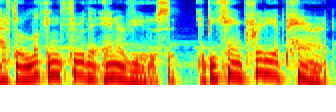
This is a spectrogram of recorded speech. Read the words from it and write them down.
after looking through the interviews, it became pretty apparent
